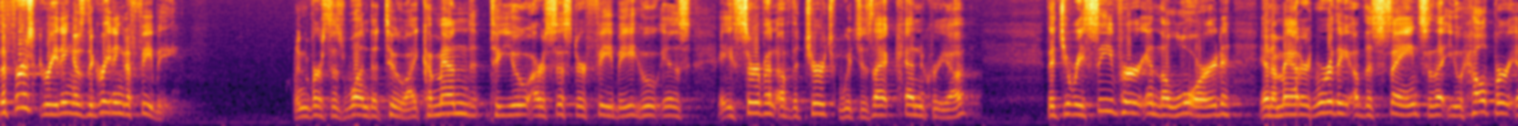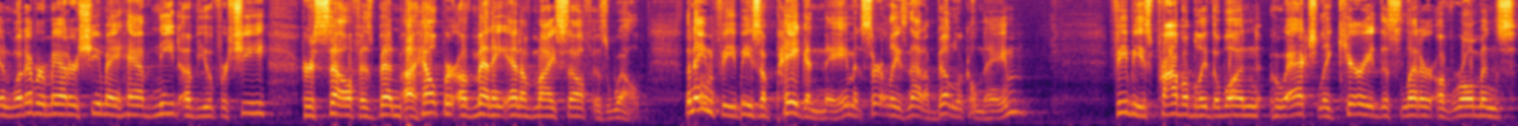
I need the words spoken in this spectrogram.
The first greeting is the greeting to Phoebe in verses 1 to 2 I commend to you our sister Phoebe, who is a servant of the church which is at Cenchrea, that you receive her in the Lord in a matter worthy of the saints, so that you help her in whatever matter she may have need of you, for she herself has been a helper of many and of myself as well. The name Phoebe is a pagan name, it certainly is not a biblical name. Phoebe is probably the one who actually carried this letter of Romans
